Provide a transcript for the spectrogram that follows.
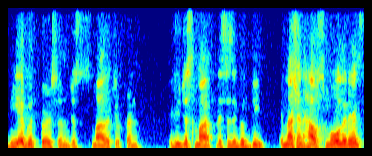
be a good person, just smile at your friend. If you just smile, this is a good deed. Imagine how small it is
